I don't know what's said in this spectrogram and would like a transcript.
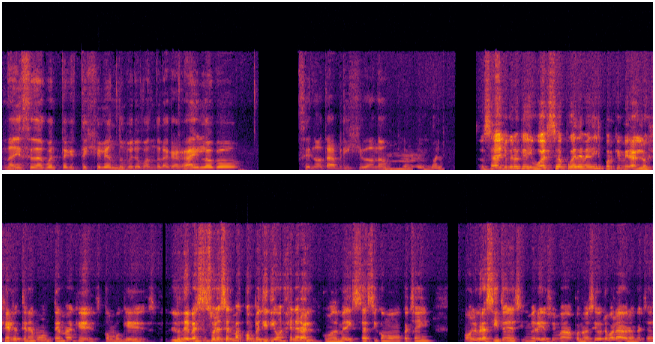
nadie se da cuenta que estáis geleando, pero cuando la cagáis, loco, se nota brígido, ¿no? Mm. O sea, yo creo que igual se puede medir porque, mira, los geles tenemos un tema que como que los de veces suele ser más competitivo en general, como de medirse así como, ¿cachai? Como el bracito y decir, mira, yo soy más, por no decir otra palabra, ¿cachai?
